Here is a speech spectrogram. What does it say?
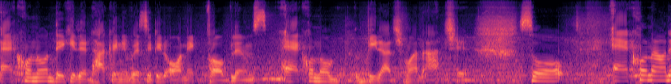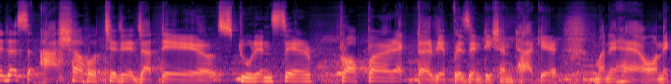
এখনও দেখি যে ঢাকা ইউনিভার্সিটির অনেক প্রবলেমস এখনও বিরাজমান আছে। সো এখন আমাদের জাস্ট আশা হচ্ছে যে যাতে স্টুডেন্টসের প্রপার একটা রিপ্রেজেন্টেশন থাকে। মানে হ্যাঁ অনেক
